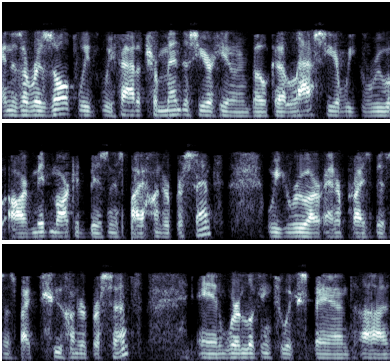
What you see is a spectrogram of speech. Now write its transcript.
and as a result, we've, we've had a tremendous year here in Invoca. Last year, we grew our mid-market business by 100%. We grew our enterprise business by 200%, and we're looking to expand uh,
